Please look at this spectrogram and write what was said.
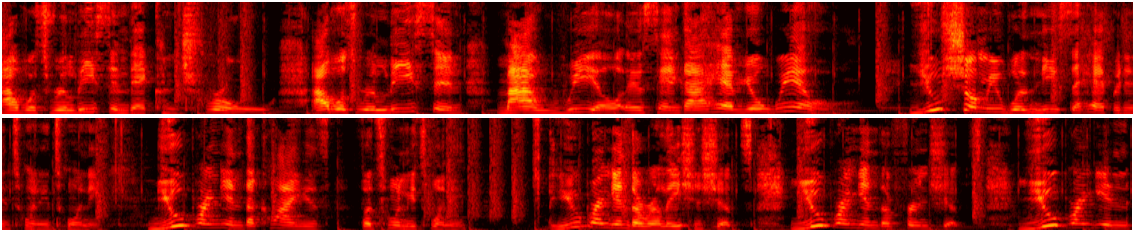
I was releasing that control. I was releasing my will and saying, God, have your will. You show me what needs to happen in 2020. You bring in the clients for 2020. You bring in the relationships. You bring in the friendships. You bring in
